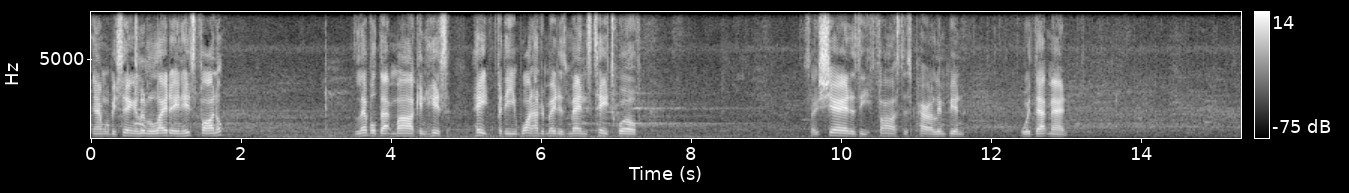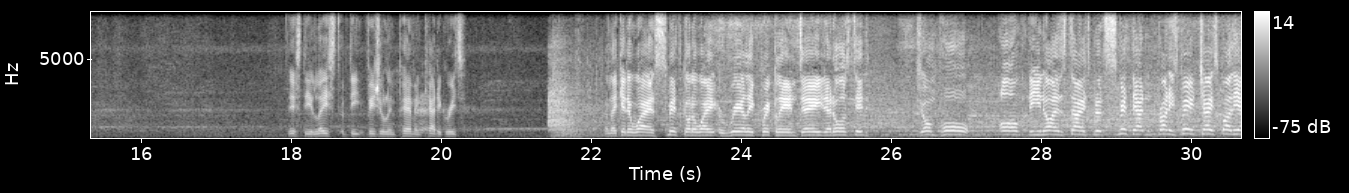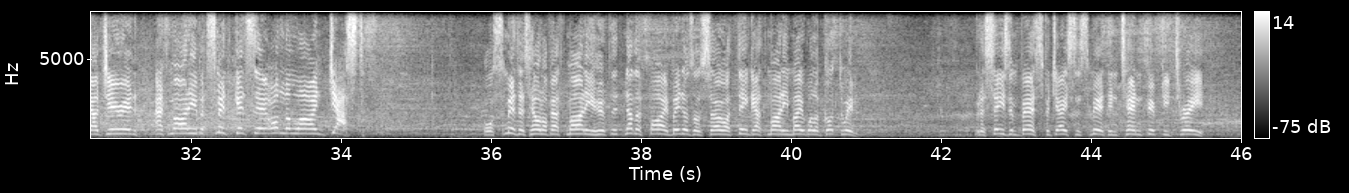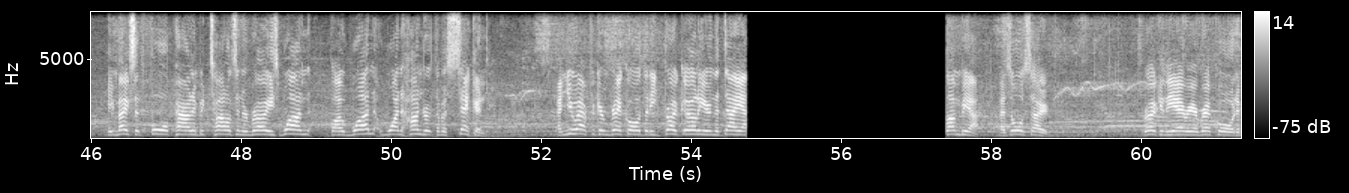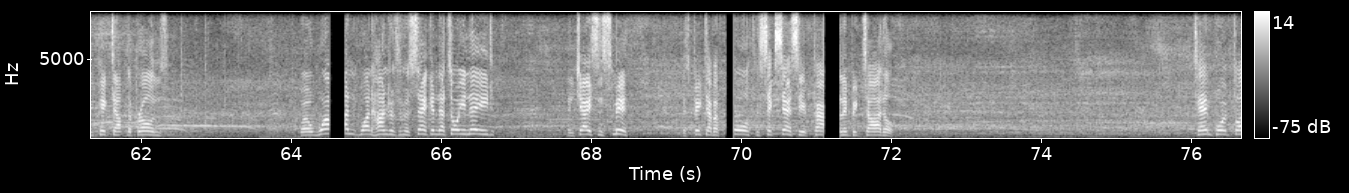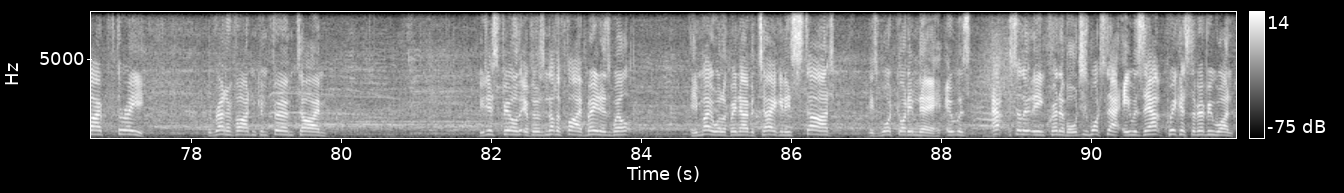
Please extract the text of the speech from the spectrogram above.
and we'll be seeing a little later in his final, levelled that mark in his heat for the 100 metres men's T12. So shared as the fastest Paralympian with that man. This the least of the visual impairment categories. And they get away, and Smyth got away really quickly indeed, and as did Jean Paul of the United States, but it's Smyth out in front. He's being chased by the Algerian Athmani, but Smyth gets there on the line just. Well, Smyth has held off Athmani, who, for another five metres or so, I think Athmani may well have got to him. But a season best for Jason Smyth in 10.53. He makes it four Paralympic titles in a row. He's won by one one hundredth of a second. A new African record that he broke earlier in the day. Colombia has also broken the area record and picked up the bronze. Well, one one hundredth of a second, that's all you need. And Jason Smyth has picked up a fourth successive Paralympic title. 10.53, the ratified and confirmed time. You just feel that if there was another five metres, well, he may well have been overtaken. His start is what got him there. It was absolutely incredible. Just watch that. He was out quickest of everyone.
